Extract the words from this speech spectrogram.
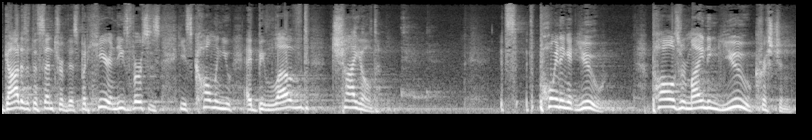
God is at the center of this. But here in these verses, he's calling you a beloved child. It's, it's pointing at you. Paul's reminding you, Christian,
